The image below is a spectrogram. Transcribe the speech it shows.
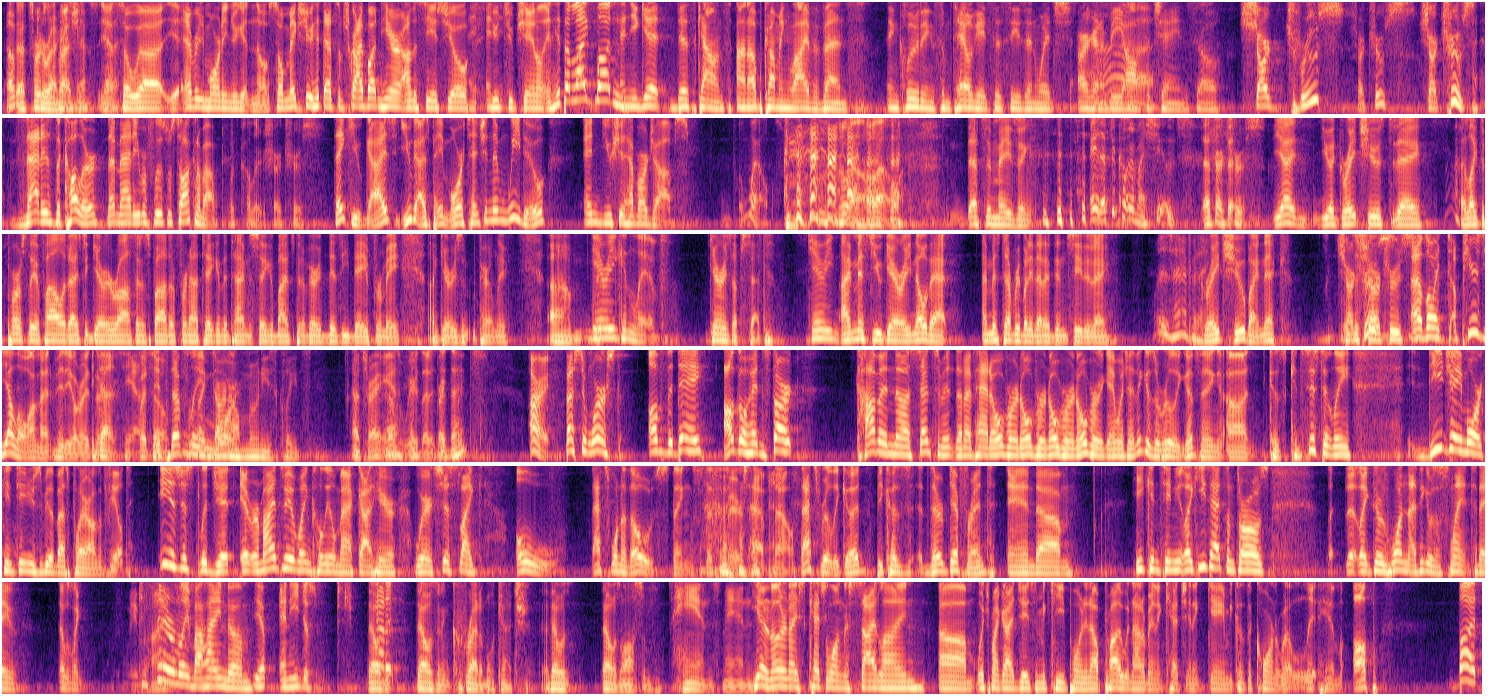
That's First correct. impressions. Yeah. So uh, every morning you're getting those. So make sure you hit that subscribe button here on the CHGO and- YouTube channel and hit the like button. And you get discounts on upcoming live events, including some tailgates this season, which are going to be off the chain. So Chartreuse. chartreuse. Chartreuse. That is the color that Matt Eberflus was talking about. What color is chartreuse? Thank you, guys. You guys pay more attention than we do, and you should have our jobs. Well, well, well. That's amazing. Hey, that's the color of my shoes. That's the- chartreuse. Yeah, you had great shoes today. I'd like to personally apologize to Gary Ross and his father for not taking the time to say goodbye. It's been a very busy day for me. Uh, Gary's apparently um, Gary can live. Gary's upset. Gary, I missed you, Gary. Know that. I missed everybody that I didn't see today. What is happening? Great shoe by Nick. chartreuse. It's a chartreuse. Although it appears yellow on that video right there. It does, yeah, But so- it's It's definitely like more. Darnell Mooney's cleats. That's right. That Yeah, was weird that it Bright did that. plates. All right, best and worst of the day. I'll go ahead and start. Common uh, sentiment that I've had over and over and over and over again, which I think is a really good thing, because consistently, DJ Moore continues to be the best player on the field. He is just legit. It reminds me of when Khalil Mack got here, where it's just like, oh, that's one of those things that the Bears have now. That's really good because they're different. And um, he continued, like, he's had some throws Like, like there was one, I think it was a slant today that was like considerably behind him. Yep. And he just That got was it. a, that was an incredible catch. That was that was awesome. Hands, man. He had another nice catch along the sideline, um, which my guy Jason McKee pointed out probably would not have been a catch in a game because the corner would have lit him up. But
